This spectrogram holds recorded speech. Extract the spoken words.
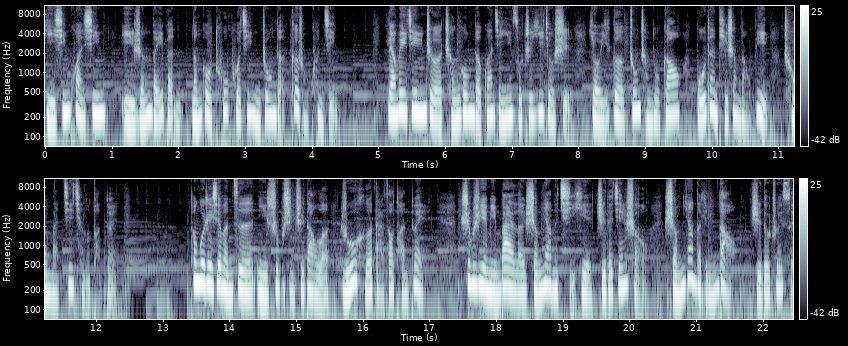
以心换心、以人为本，能够突破经营中的各种困境。两位经营者成功的关键因素之一，就是有一个忠诚度高、不断提升能力、充满激情的团队。通过这些文字，你是不是知道了如何打造团队？是不是也明白了什么样的企业值得坚守，什么样的领导值得追随？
